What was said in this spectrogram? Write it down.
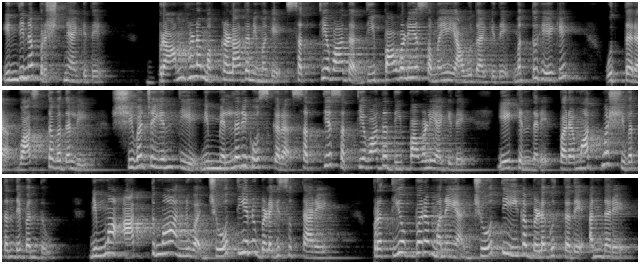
ಇಂದಿನ ಪ್ರಶ್ನೆಯಾಗಿದೆ ಬ್ರಾಹ್ಮಣ ಮಕ್ಕಳಾದ ನಿಮಗೆ ಸತ್ಯವಾದ ದೀಪಾವಳಿಯ ಸಮಯ ಯಾವುದಾಗಿದೆ ಮತ್ತು ಹೇಗೆ? ಉತ್ತರ, ವಾಸ್ತವದಲ್ಲಿ ಶಿವ ಜಯಂತಿಯೇ ನಿಮ್ಮೆಲ್ಲರಿಗೋಸ್ಕರ ಸತ್ಯ ಸತ್ಯವಾದ ದೀಪಾವಳಿಯಾಗಿದೆ. ಏಕೆಂದರೆ ಪರಮಾತ್ಮ ಶಿವ ತಂದೆ ಬಂದು ನಿಮ್ಮ ಆತ್ಮ ಅನ್ನುವ ಜ್ಯೋತಿಯನ್ನು ಬೆಳಗಿಸುತ್ತಾರೆ. ಪ್ರತಿಯೊಬ್ಬರ ಮನೆಯ ಜ್ಯೋತಿ ಈಗ ಬೆಳಗುತ್ತದೆ ಅಂದರೆ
